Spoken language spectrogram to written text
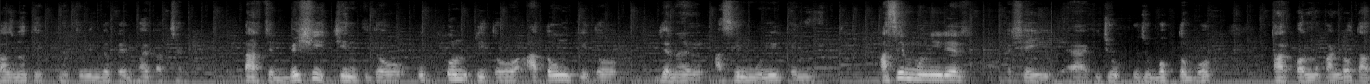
রাজনৈতিক নেতৃবৃন্দকে ভয় পাচ্ছেন তার চেয়ে বেশি চিন্তিত, উৎকণ্ঠিত, আতঙ্কিত জেনারেল আসিম মুনিরকে নিয়ে। আসিম মুনিরের সেই কিছু কিছু বক্তব্য, তার কর্মকাণ্ড, তার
